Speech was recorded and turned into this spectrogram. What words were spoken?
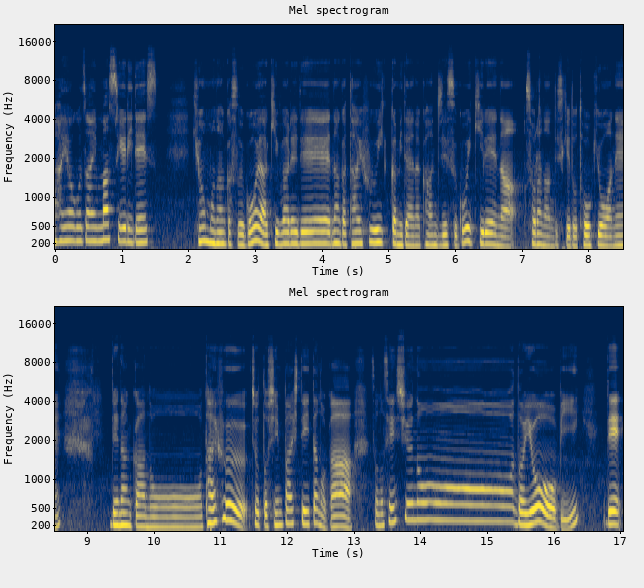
おはようございます。ゆりです。今日もなんかすごい秋晴れでなんか台風一過みたいな感じですごい綺麗な空なんですけど東京はね。でなんかあの台風ちょっと心配していたのがその先週の土曜日で、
